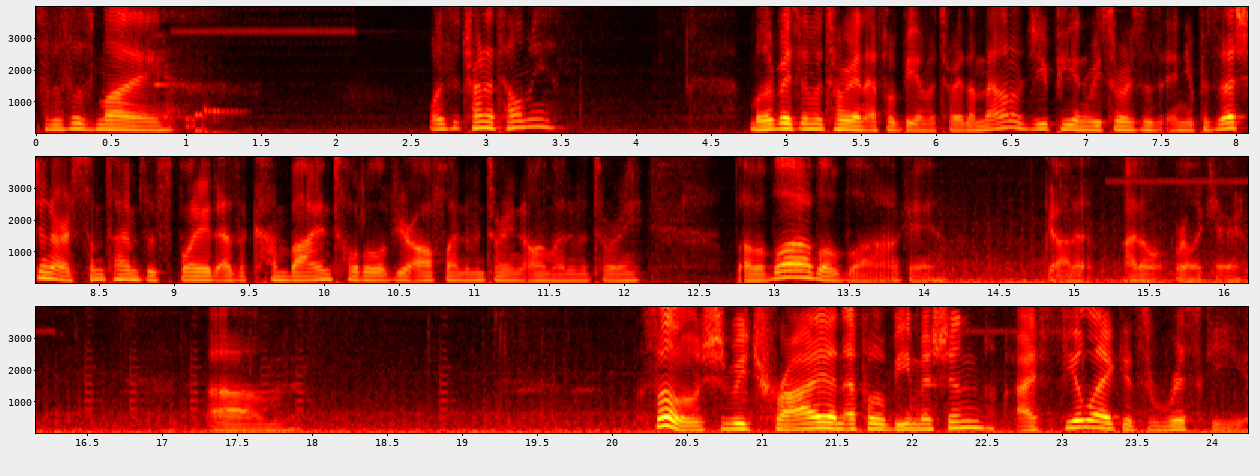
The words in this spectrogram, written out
So this is my... What is it trying to tell me? Mother base inventory and FOB inventory. The amount of GP and resources in your possession are sometimes displayed as a combined total of your offline inventory and online inventory. Blah, blah, blah, blah, blah. Okay. Got it. I don't really care. Um, so, should we try an FOB mission? I feel like it's risky,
